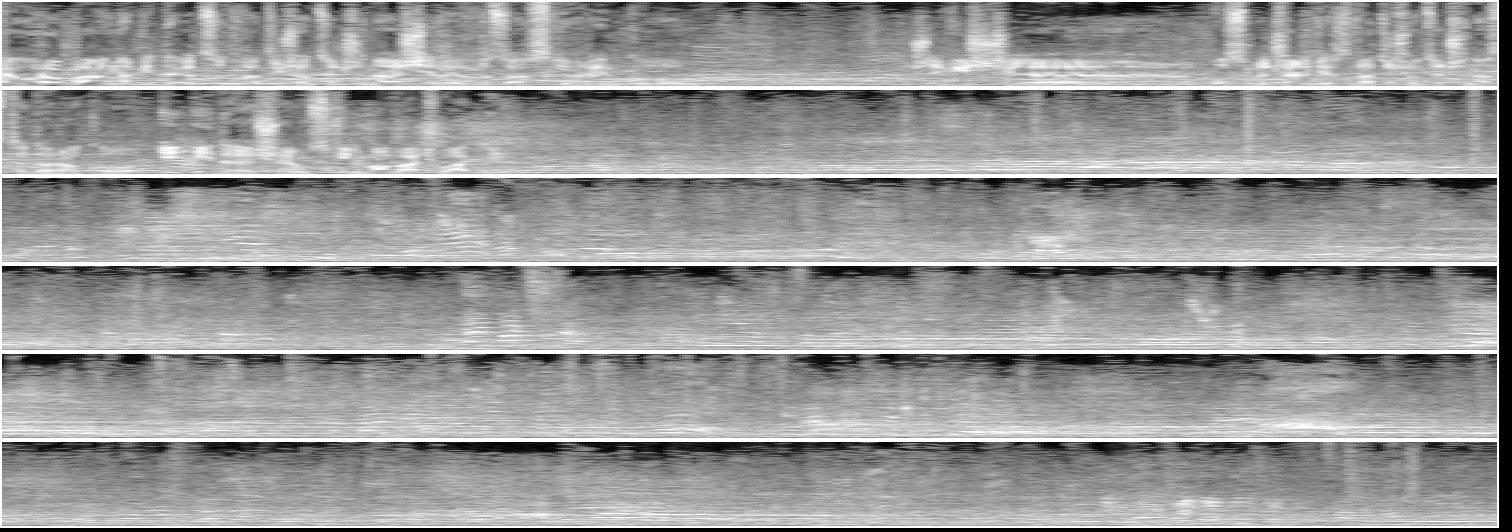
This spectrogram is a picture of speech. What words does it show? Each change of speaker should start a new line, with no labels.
Europa na Widelcu 2013 we wrocławskim rynku. Oczywiście 8 czerwiec 2013 roku i idę się sfilmować ładnie. Nie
